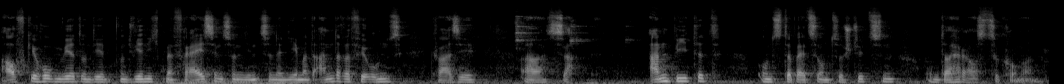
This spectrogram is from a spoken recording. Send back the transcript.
aufgehoben wird und, wir nicht mehr frei sind, sondern, jemand anderer für uns quasi äh, anbietet, uns dabei zu unterstützen, um da herauszukommen.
